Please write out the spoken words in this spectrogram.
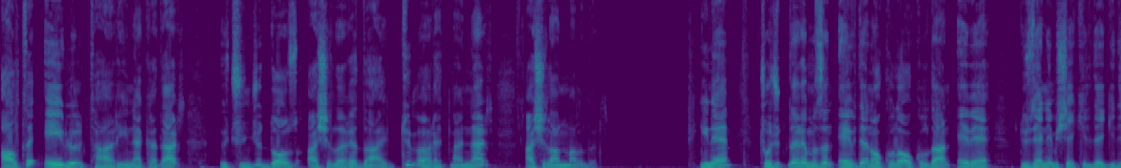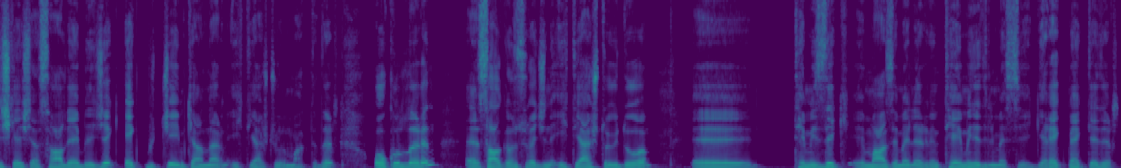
6 Eylül tarihine kadar üçüncü doz aşıları dahil tüm öğretmenler aşılanmalıdır. Yine çocuklarımızın evden okula, okuldan eve düzenli bir şekilde gidiş gelişlerini sağlayabilecek ek bütçe imkanlarına ihtiyaç duyulmaktadır. Okulların e, salgın sürecinde ihtiyaç duyduğu e, temizlik e, malzemelerinin temin edilmesi gerekmektedir.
